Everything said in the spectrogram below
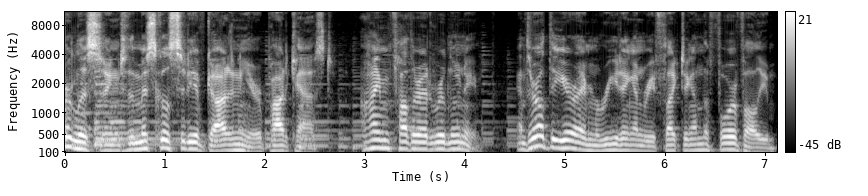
are listening to the Mystical City of God in a Year podcast. I'm Father Edward Looney, and throughout the year I'm reading and reflecting on the four volume,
